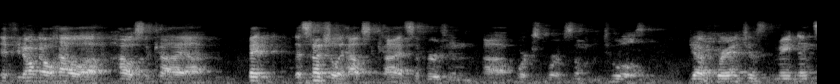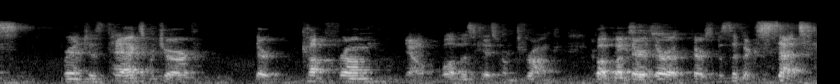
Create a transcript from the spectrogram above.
if you don't know how uh, how Sakai, uh, essentially how Sakai Subversion uh, works for some of the tools, you have branches, maintenance, branches, tags, which are they're cut from, you know, well in this case from trunk, but but they're they're a, they're a specific set.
